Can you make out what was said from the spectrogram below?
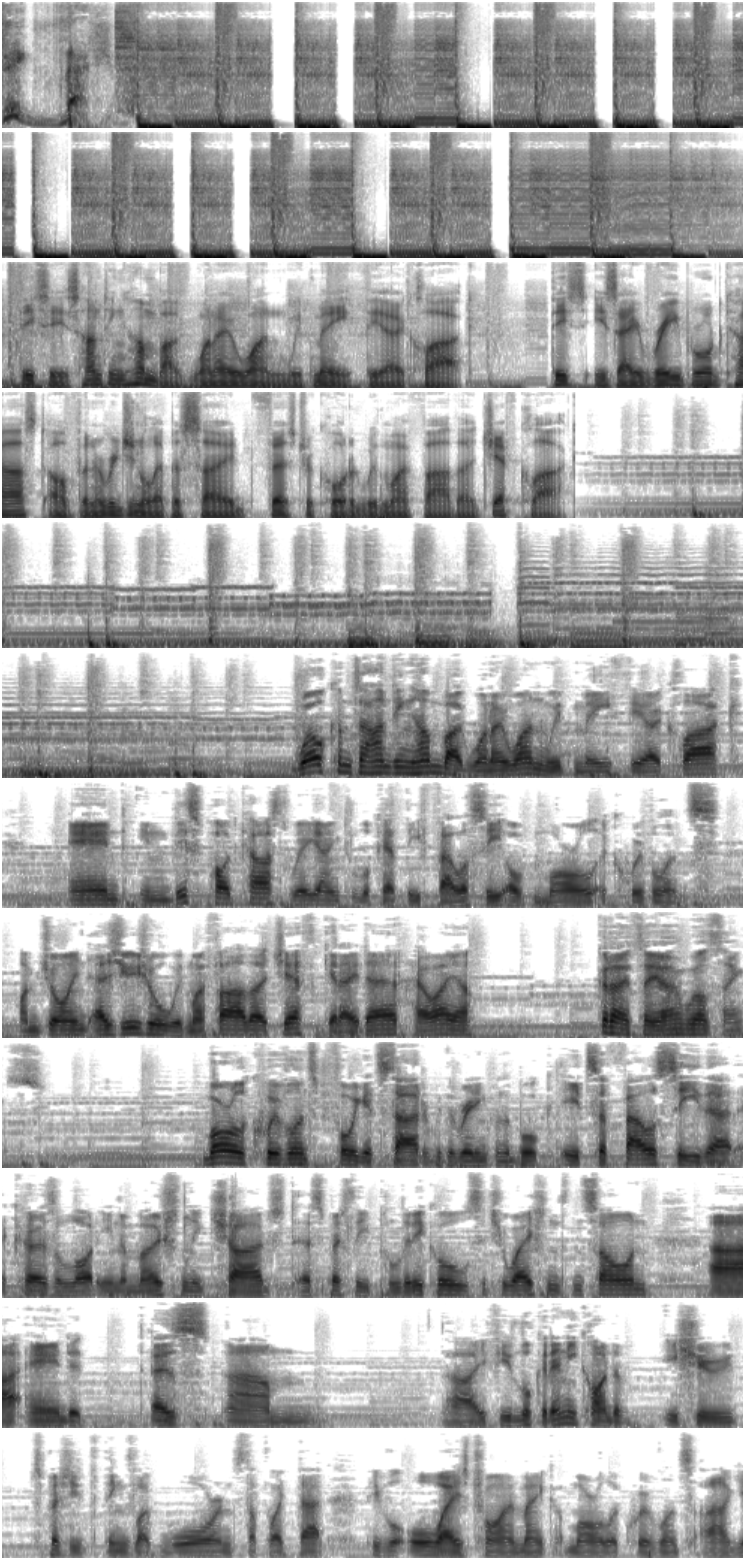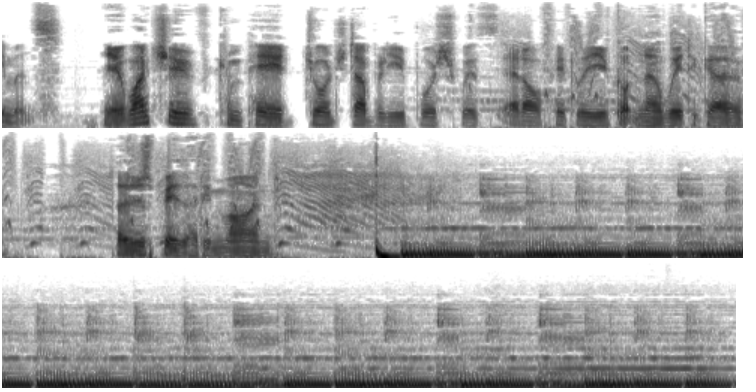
Take that! This is Hunting Humbug 101 with me, Theo Clark. This is a rebroadcast of an original episode first recorded with my father, Jeff Clark. Welcome to Hunting Humbug 101 with me, Theo Clark. And in this podcast, we're going to look at the fallacy of moral equivalence. I'm joined, as usual, with my father, Jeff. G'day, Dad. How are you? Good Theo. Well, thanks. Moral equivalence, before we get started with the reading from the book, it's a fallacy that occurs a lot in emotionally charged, especially political situations and so on. Uh, and it, as, um, uh, if you look at any kind of issue, especially things like war and stuff like that, people always try and make moral equivalence arguments. Yeah, once you've compared George W. Bush with Adolf Hitler, you've got nowhere to go. So just bear that in mind.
